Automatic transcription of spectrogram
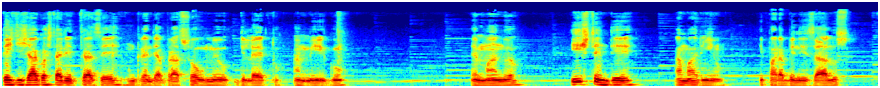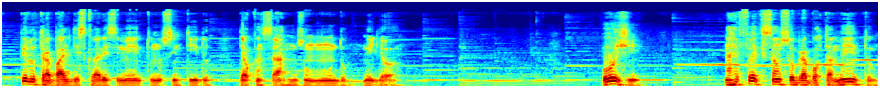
Desde já gostaria de trazer um grande abraço ao meu dileto amigo Emmanuel e estender a Marinho e parabenizá-los pelo trabalho de esclarecimento no sentido de alcançarmos um mundo melhor. Hoje, na reflexão sobre abortamento,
